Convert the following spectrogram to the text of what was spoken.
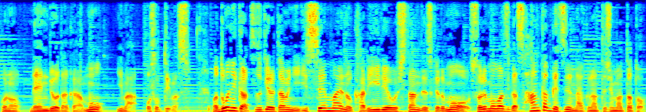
この燃料高も今襲っています、まあ、どうにか続けるために1000万円の借り入れをしたんですけどもそれもわずか3ヶ月でなくなってしまったと、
